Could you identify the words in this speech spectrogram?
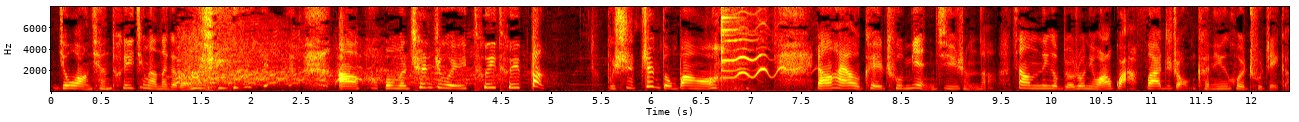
你就往前推进了那个东西 啊，我们称之为推推棒。不是震动棒哦，然后还有可以出面具什么的，像那个比如说你玩寡妇啊这种，肯定会出这个。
